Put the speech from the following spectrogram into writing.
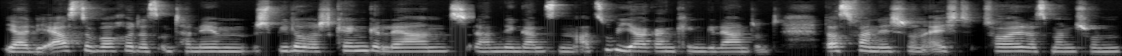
ja die erste Woche das Unternehmen spielerisch kennengelernt, haben den ganzen Azubi-Jahrgang kennengelernt und das fand ich schon echt toll, dass man schon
